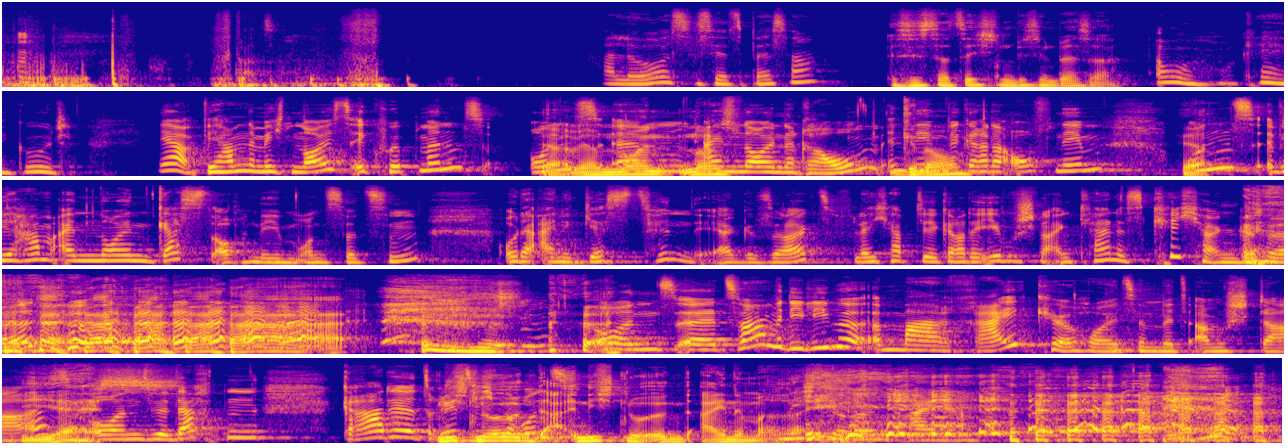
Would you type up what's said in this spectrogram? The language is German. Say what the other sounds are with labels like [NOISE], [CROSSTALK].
Hallo, ist es jetzt besser? Es ist tatsächlich ein bisschen besser. Oh, okay, gut. Ja, wir haben nämlich neues Equipment und Ja, neuen- ähm, einen neuen Raum, in Genau. dem wir gerade aufnehmen. Ja. Und wir haben einen neuen Gast auch neben uns sitzen. Oder eine Gästin, eher gesagt. Vielleicht habt ihr gerade eben schon ein kleines Kichern gehört. [LAUGHS] und äh, zwar haben wir die liebe Mareike heute mit am Start. Yes. Und wir dachten, gerade dreht Nicht sich nur, bei uns... nicht nur irgendeine Mareike. Nicht nur irgendeine.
